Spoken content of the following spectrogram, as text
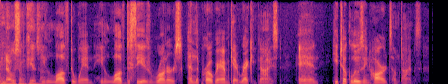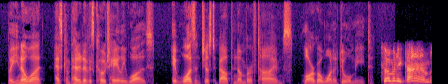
know some kids. He loved to win. He loved to see his runners and the program get recognized. And he took losing hard sometimes. But you know what? As competitive as Coach Haley was, it wasn't just about the number of times Largo won a dual meet. So many times,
